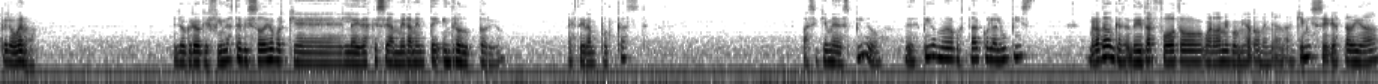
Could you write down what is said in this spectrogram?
Pero bueno, yo creo que fin de este episodio porque la idea es que sea meramente introductorio a este gran podcast. Así que me despido, me despido, me voy a acostar con la lupis. verdad tengo que editar fotos, guardar mi comida para mañana. Qué miseria esta vida.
